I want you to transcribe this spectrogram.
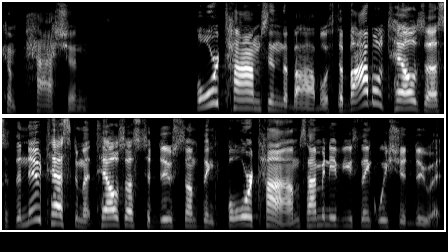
compassion. Four times in the Bible. If the Bible tells us, if the New Testament tells us to do something four times, how many of you think we should do it?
